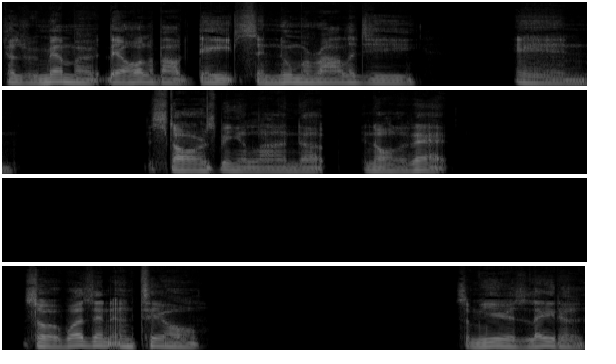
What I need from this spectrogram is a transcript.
Because remember, they're all about dates and numerology and the stars being lined up and all of that. So it wasn't until some years later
